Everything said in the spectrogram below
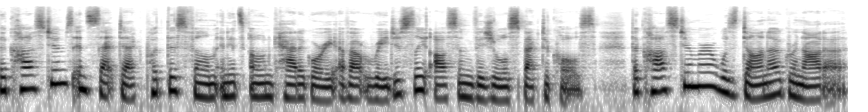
The costumes and set deck put this film in its own category of outrageously awesome visual spectacles. The costumer was Donna Granata.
